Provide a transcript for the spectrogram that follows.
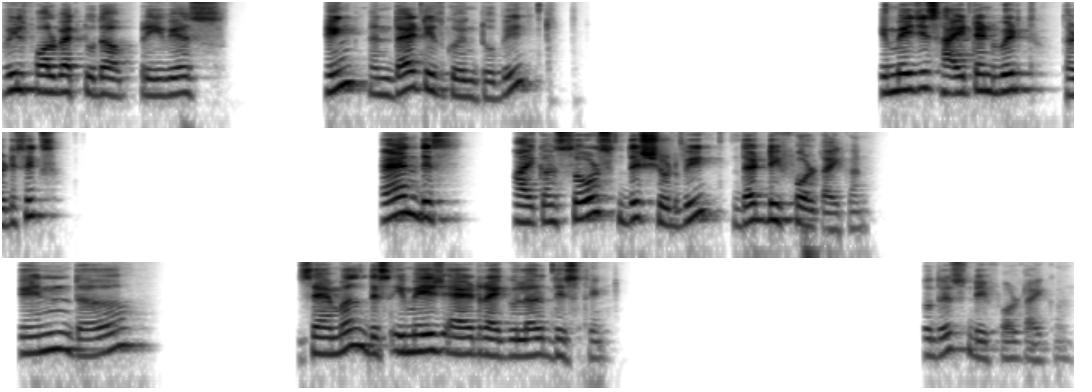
we'll fall back to the previous thing and that is going to be images height and width 36 and this icon source this should be the default icon. In the XAML this image add regular this thing. So this default icon.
